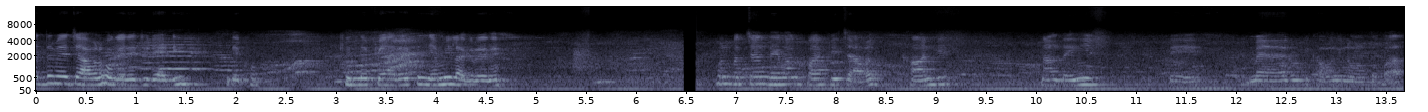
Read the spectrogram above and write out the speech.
ਇੱਧਰ ਮੇਰੇ ਚਾਵਲ ਹੋ ਗਏ ਨੇ ਜੀ ਰੈਡੀ ਦੇਖੋ ਕਿੰਨੇ ਪਿਆਰੇ ਤੇ ਯਮੀ ਲੱਗ ਰਹੇ ਨੇ। ਹੁਣ ਬੱਚਿਆਂ ਨੂੰ ਦੇਵਾਂਗੇ ਪਾ ਕੇ ਚਾਵਲ, ਖਾਣਗੇ, ਨਾਲ ਦਹੀਂ ਹੈ ਤੇ ਮੈਂ ਰੋਟੀ ਖਾਵਾਂਗੀ ਨੌਣ ਤੋਂ ਬਾਅਦ,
